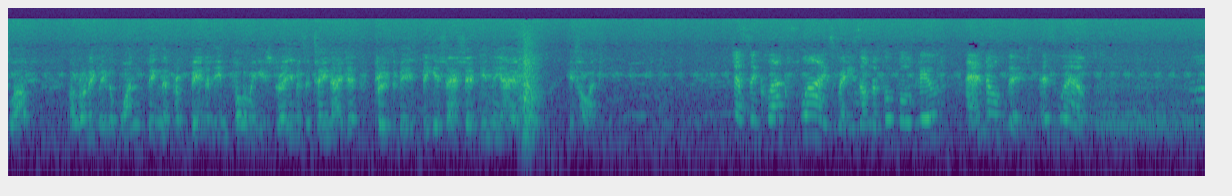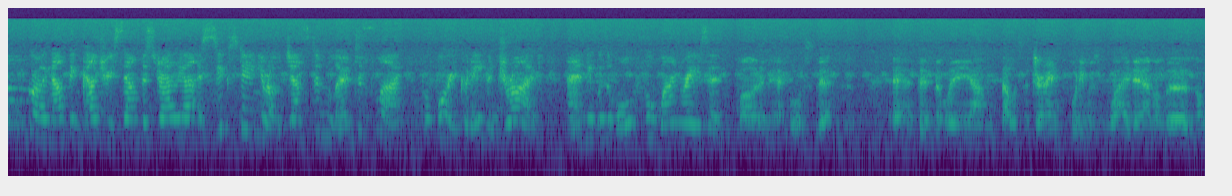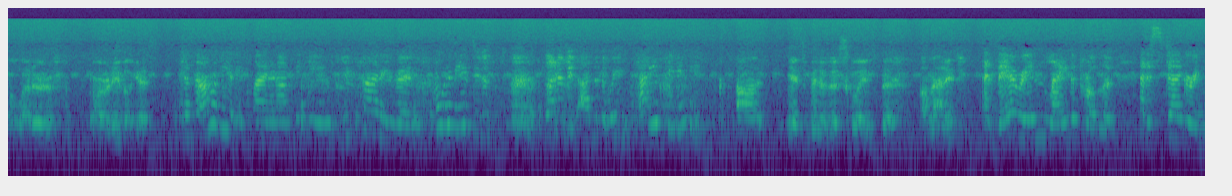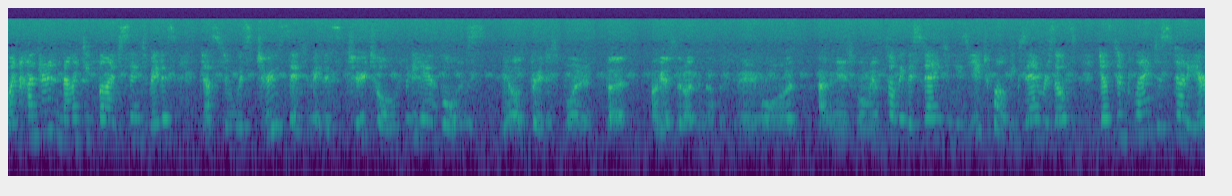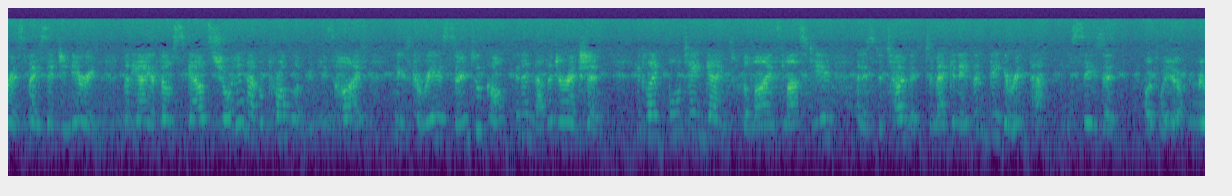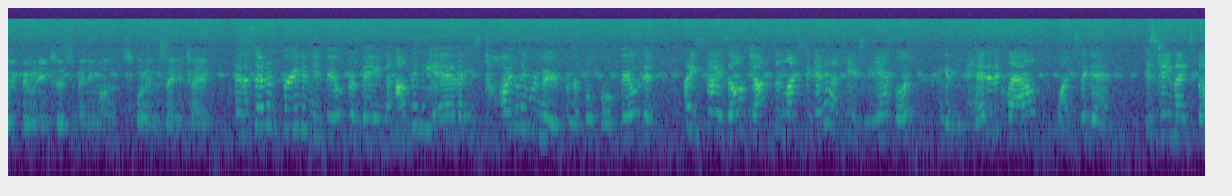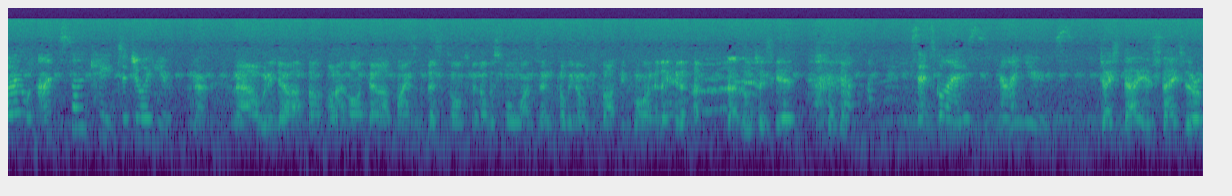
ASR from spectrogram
first love. Ironically, the one thing that prevented him following his dream as a teenager proved to be his biggest asset in the AFL, his height. Justin Clarke flies when he's on the football field and off it as well. Growing up in country South Australia, a 16-year-old Justin learned to fly before he could even drive. And it was all for one reason. Pilot in the Air Force, yeah. That was the dream. Footy was way down on the on the ladder of priorities, I guess. Justin, I'm looking at this plane and I'm thinking, you can't even, look at this, you just a bit under the wings. How do you fit in this? Uh, yeah, it's a bit of a squeeze, but I manage. And therein lay the problem. At a staggering 195 centimetres, Justin was 2 centimetres too tall for the Air Force. Yeah, I was pretty disappointed, but I guess it opened up a few more avenues for me. Topping the state in his Year 12 exam results, Justin planned to study aerospace engineering, but the AFL scouts sure didn't have a problem with his height, and his career soon took off in another direction. He played 14 games for the Lions last year and is determined to make an even bigger impact this season. Hopefully, yeah, I can really build into cementing my spot in the senior team. There's a certain freedom you feel from being up in the air that is totally removed from the football field. And when he stays off, Justin likes to get out here to the airport and get his head in the clouds once again. His teammates, though, aren't so keen to join him. No, no, I wouldn't go up. I don't like uh, planes at the best of times, but not the small ones, and probably not with Clarky flying it either. Dad's all too scared. Sam Squires, 9 News. Jason Day has staged the remark.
